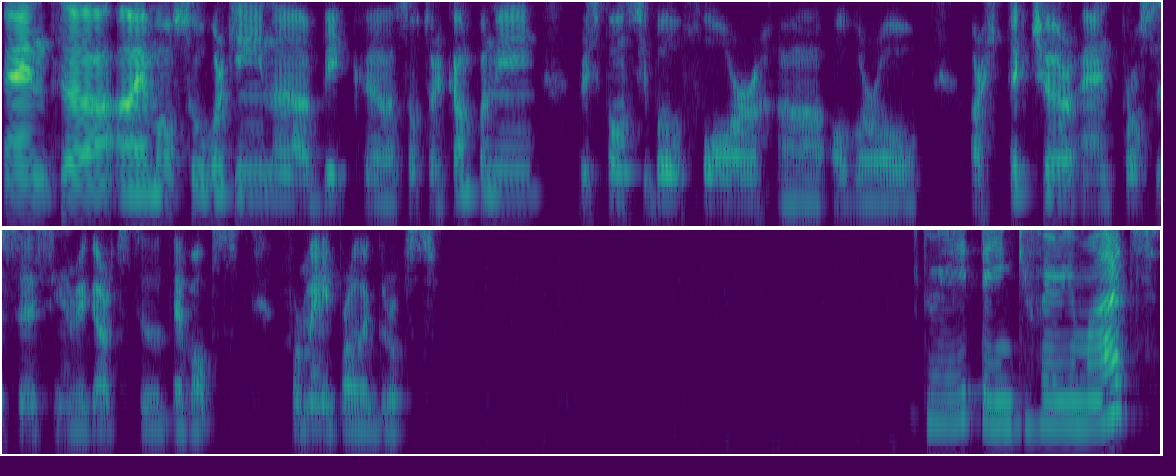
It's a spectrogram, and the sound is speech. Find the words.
and uh, I am also working in a big uh, software company responsible for overall architecture and processes in regards to DevOps for many product groups. Great, thank you very much.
